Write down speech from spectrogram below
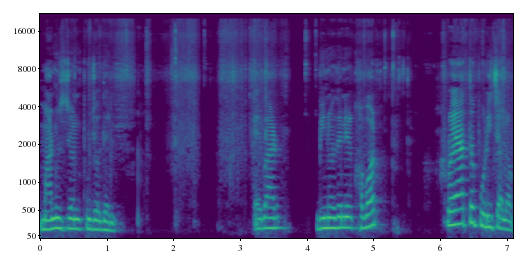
মানুষজন পুজো দেন। এবার বিনোদনের খবর। প্রয়াত পরিচালক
